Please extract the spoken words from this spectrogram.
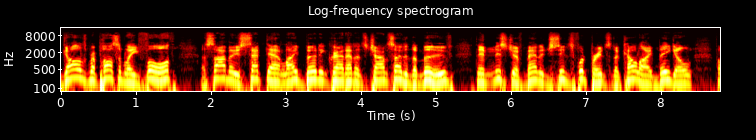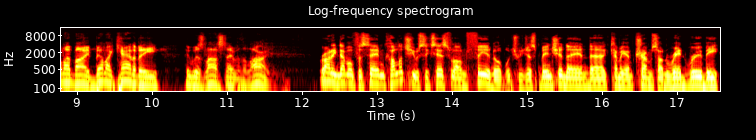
Goldsborough possibly fourth. Osamu sat down late. Burning Crowd had its chance, so did the move. Then Mischief managed Sid's footprints, Nicole Beagle, followed by Bella Academy, who was last over the line. Riding double for Sam Collett. She was successful on Fearnaught, which we just mentioned, and uh, coming up trumps on Red Ruby,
